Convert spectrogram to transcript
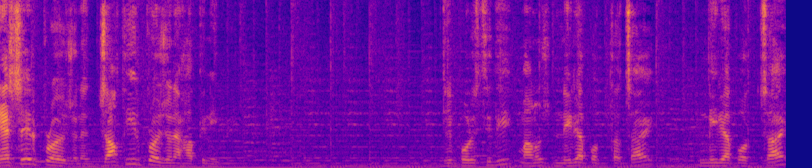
দেশের প্রয়োজনে, জাতির প্রয়োজনে হাতে নিবে। যে পরিস্থিতি মানুষ নিরাপত্তা চায়, নিরাপদ চায়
